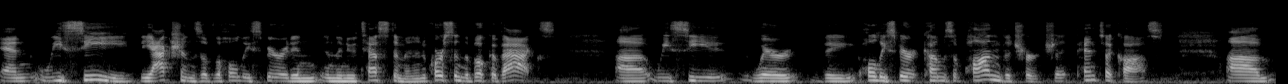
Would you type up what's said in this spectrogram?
and we see the actions of the Holy Spirit in, in the New Testament. And of course, in the book of Acts, uh, we see where the Holy Spirit comes upon the church at Pentecost. Um,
